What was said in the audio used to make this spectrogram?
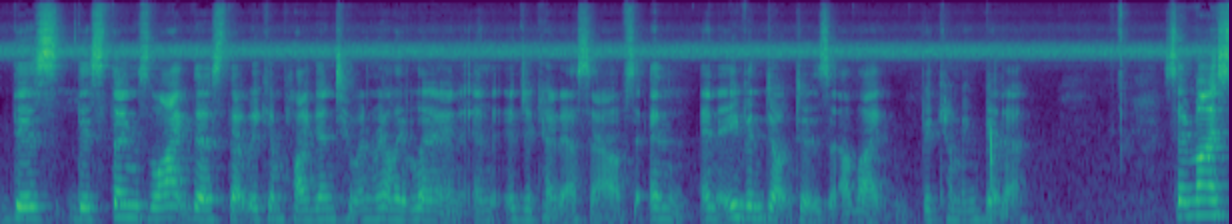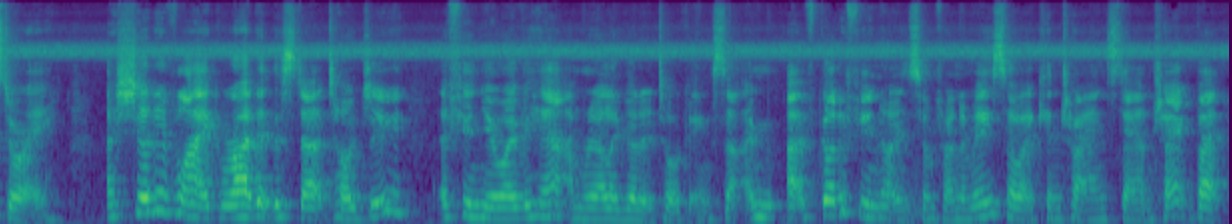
there's there's things like this that we can plug into and really learn and educate ourselves. And and even doctors are like becoming better. So my story. I should have like right at the start told you if you're new over here i'm really good at talking. So I'm, i've got a few notes in front of me so i can try and stay on track but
